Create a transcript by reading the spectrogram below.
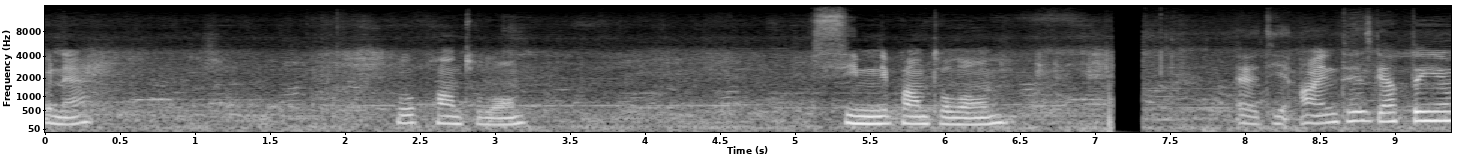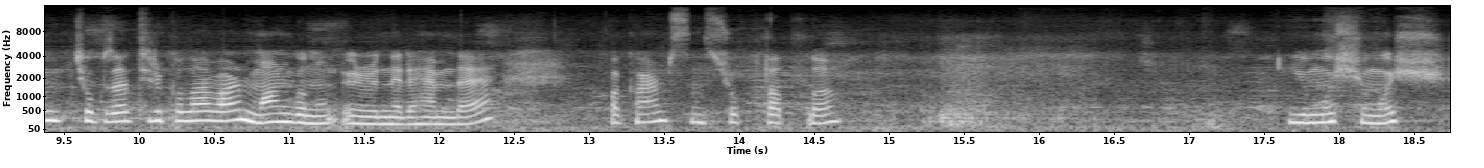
Bu ne? Bu pantolon. Simli pantolon. Evet aynı tezgahtayım. Çok güzel trikolar var. Mango'nun ürünleri hem de. Bakar mısınız? Çok tatlı. Yumuş yumuş.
